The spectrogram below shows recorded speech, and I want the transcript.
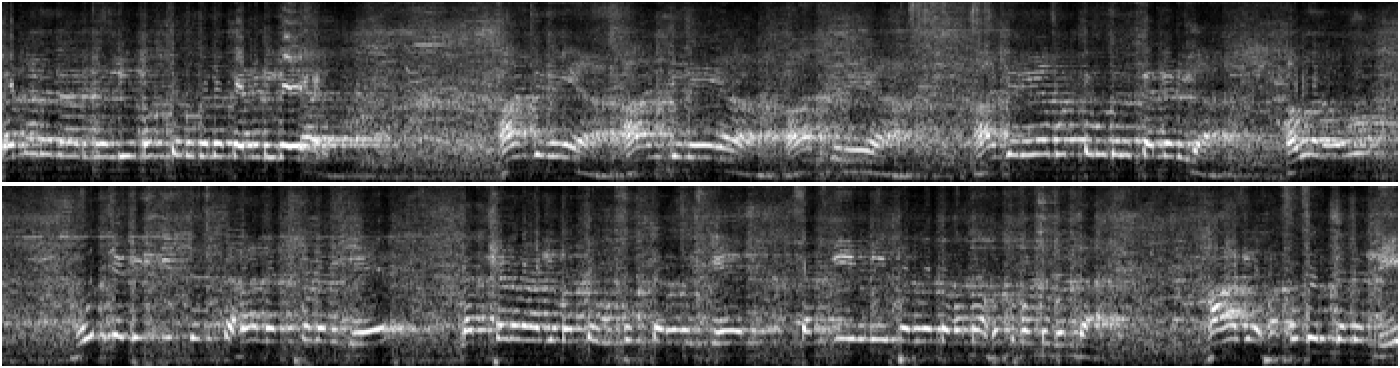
ಕನ್ನಡ ನಾಡಿನಲ್ಲಿ ಮೊಟ್ಟ ಮೊದಲ ಕನ್ನಡಿಗ ಯಾರು? ಆಂಜನೇಯ ಆಂಜನೇಯ ಆಂಜನೇಯ ಆಂಜನೇಯ ಮೊಟ್ಟ ಮೊದಲ ಕನ್ನಡಿಗ. ಅವರು ಮೂರ್ತಿ ಬಿಟ್ಟಿದ್ದಂತಹ ಲಕ್ಷ್ಮಣನಿಗೆ ಲಕ್ಷಣವಾಗಿ ಮತ್ತೆ ಉಸುರು ತರೋದಕ್ಕೆ ಸಂಜೀವನಿ ಪರ್ವತವನ್ನು ಹೊತ್ತುಕೊಂಡು ಬಂದ. ಹಾಗೆ ಹೊಸದುರ್ಗದಲ್ಲಿ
